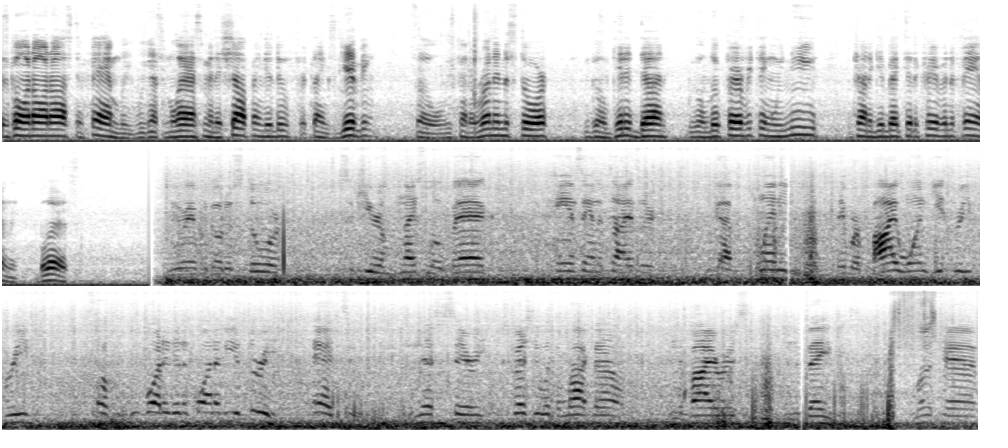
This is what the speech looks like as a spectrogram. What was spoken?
is going on, Austin family? We got some last minute shopping to do for Thanksgiving. So we're going to run in the store. We're gonna get it done. We're gonna look for everything we need. We're trying to get back to the crib and the family. Bless. We were able to go to the store, secure a nice little bag, hand sanitizer. We got plenty. They were buy one, get three free. So we bought it in a quantity of three. Had to. Necessary, especially with the lockdown and the virus and the babies. Must have.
